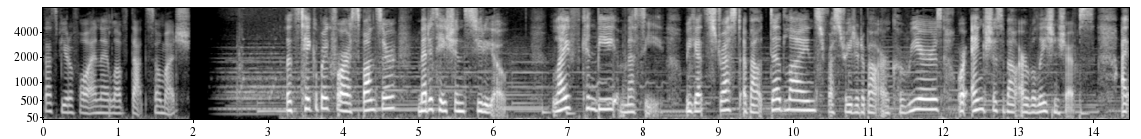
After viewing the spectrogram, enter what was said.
that's beautiful. And I love that so much. Let's take a break for our sponsor, Meditation Studio. Life can be messy. We get stressed about deadlines, frustrated about our careers, or anxious about our relationships. I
